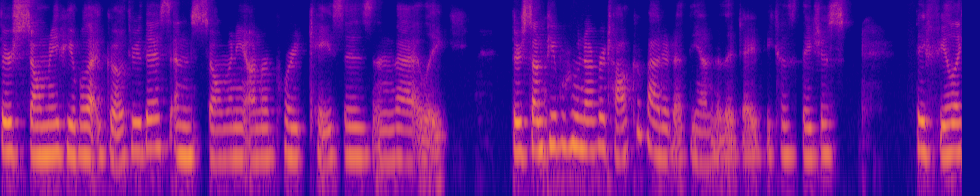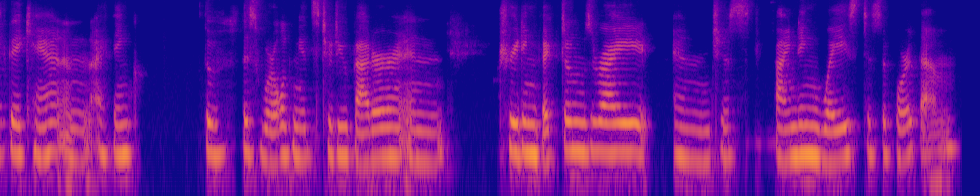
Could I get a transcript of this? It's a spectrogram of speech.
there's so many people that go through this and so many unreported cases and that like there's some people who never talk about it at the end of the day because they just they feel like they can't. And I think the, this world needs to do better in treating victims right and just finding ways to support them.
